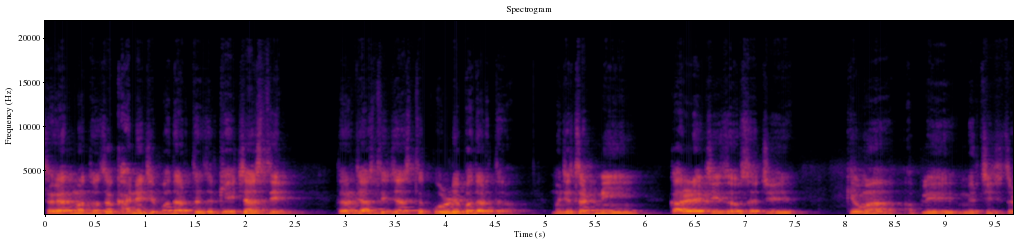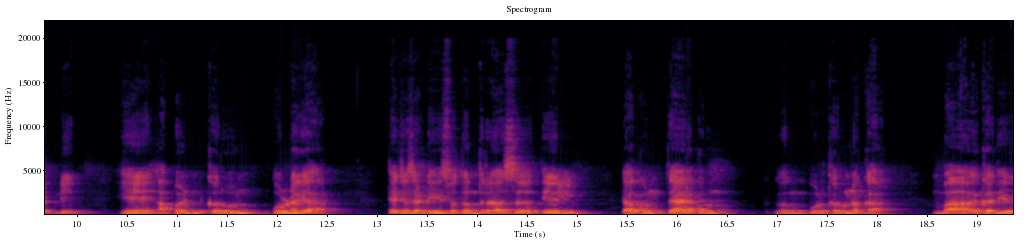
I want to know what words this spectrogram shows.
सगळ्यात महत्त्वाचं खाण्याचे पदार्थ जर घ्यायचे असतील तर जास्तीत जास्त कोरडे पदार्थ म्हणजे चटणी कारळ्याची जवसाची किंवा आपली मिरचीची चटणी हे आपण करून कोरडं घ्या. त्याच्यासाठी स्वतंत्र असं तेल टाकून तयार करून गोड गोळ करू नका. बा एखादी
